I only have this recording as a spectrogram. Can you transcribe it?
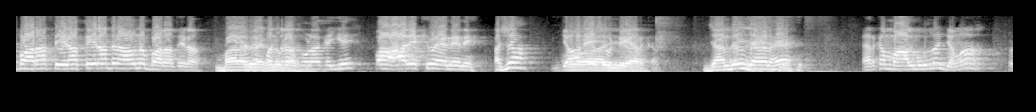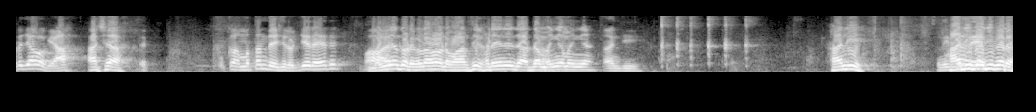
12 13 13 ਦਿਨ ਆਉ ਨਾ 12 13 12 ਦਿਨਾਂ ਕੋਲ 15 16 ਕਹੀਏ। ਭਾ ਵੇਖਿਓ ਐਨੇ ਨੇ। ਅੱਛਾ। ਜਿਆਦੇ ਛੋਟੇ। ਯਾਰ ਜਾਂਦੇ ਹੀ ਜਾਣ ਹੈ? ਯਾਰ ਕਾ ਮਾਲ ਮੂਲ ਨਾ ਜਮਾ ਥੋੜਾ ਜਾ ਹੋ ਗਿਆ। ਅੱਛਾ। ਉਹ ਕੰਮ ਧੰਦੇ ਚ ਰੁੱਝੇ ਰਹੇ ਤੇ ਮਈਆਂ ਤੁਹਾਡੇ ਕੋਲ ਹੁਣ ਐਡਵਾਂਸ ਹੀ ਖੜੇ ਨੇ ਦਾਦਾ ਮਈਆਂ ਮਈਆਂ। ਹਾਂਜੀ। ਹਾਂਜੀ। ਹਾਂਜੀ ਸਿੰਘ ਬਾਈ ਜੀ ਫਿਰ।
